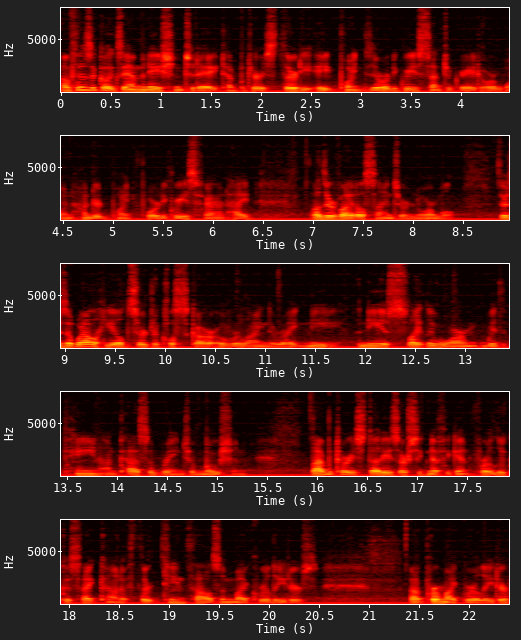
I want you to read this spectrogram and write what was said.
On physical examination today, temperature is 38.0 degrees centigrade or 100.4 degrees Fahrenheit. Other vital signs are normal. There's a well healed surgical scar overlying the right knee. The knee is slightly warm with pain on passive range of motion. Laboratory studies are significant for a leukocyte count of 13,000 microliters uh, per microliter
